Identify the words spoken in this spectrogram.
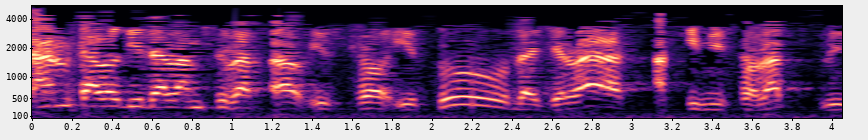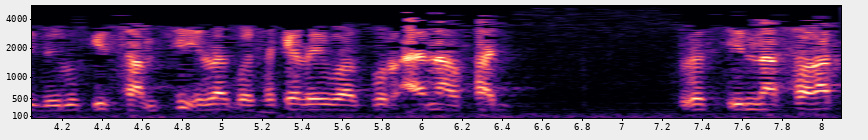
Kan kalau di dalam surat Al-Isra itu udah jelas akimi sholat liduluki samsi ila gosakele wa Qur'an al-fajr Terus inna sholat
